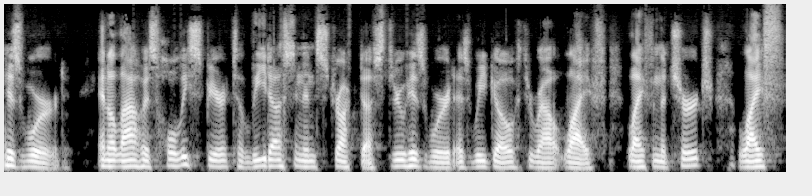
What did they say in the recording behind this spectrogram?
His Word, and allow His Holy Spirit to lead us and instruct us through His Word as we go throughout life. Life in the church, life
